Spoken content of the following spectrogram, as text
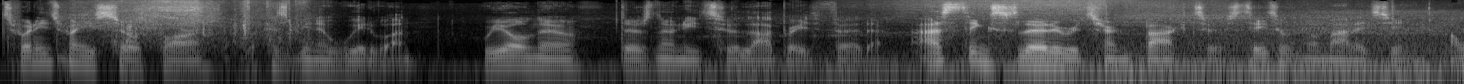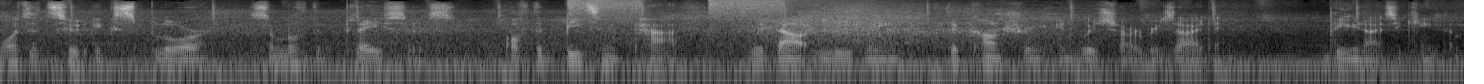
2020 so far has been a weird one. We all know there's no need to elaborate further. As things slowly return back to a state of normality, I wanted to explore some of the places off the beaten path without leaving the country in which I reside in, the United Kingdom.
